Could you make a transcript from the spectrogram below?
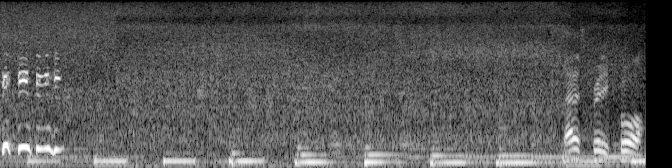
That is pretty cool.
